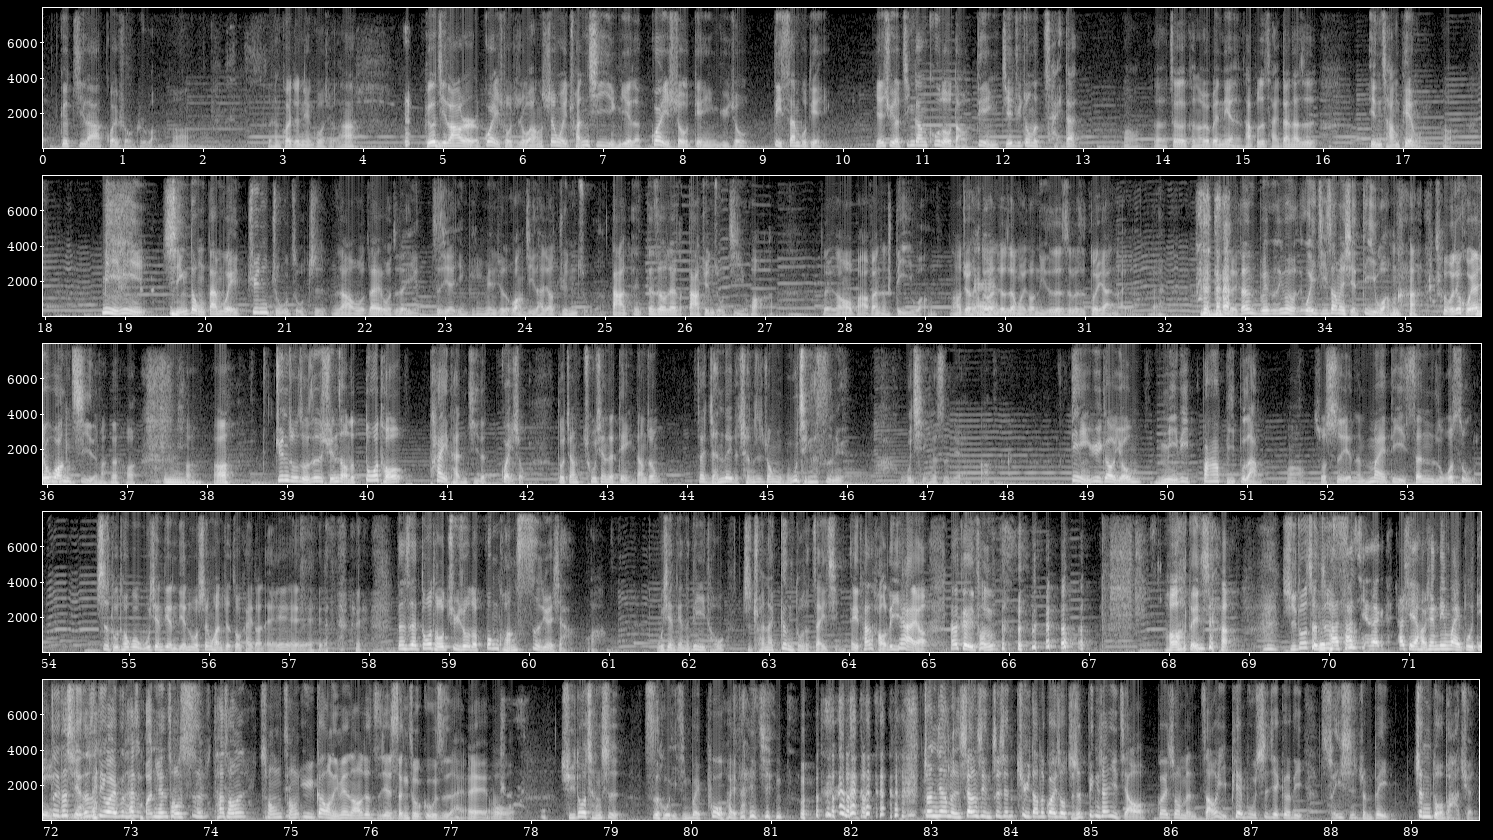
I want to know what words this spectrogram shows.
《哥吉拉怪兽之王》啊，这很快就念过去了啊。《哥吉拉尔怪兽之王》身为传奇影业的怪兽电影宇宙第三部电影，延续了《金刚骷髅岛》电影结局中的彩蛋。哦，呃，这个可能又被念了，它不是彩蛋，它是隐藏片尾哦。秘密行动单位君主组织，你知道我在我自己的影自己的影评里面就是忘记它叫君主了，大那时候叫大君主计划，对，然后我把它翻成帝王，然后就很多人就认为说你这个是不是对岸来的？对，对，但是不因为维基上面写帝王啊，所以我就回来就忘记了嘛。好，好，好，君主组织寻找的多头泰坦级的怪兽。都将出现在电影当中，在人类的城市中无情的肆虐啊，无情的肆虐啊！电影预告由米利·巴比布朗哦所饰演的麦蒂森·罗素，试图透过无线电联络生还者做开端，哎哎哎！但是在多头巨兽的疯狂肆虐下，哇！无线电的另一头只传来更多的灾情，哎，他好厉害哦，他可以从 哦，等一下。许多城市，他他写的他写的好像另外一部电影，对，他写的是另外一部，他是完全从视他从从从预告里面，然后就直接生出故事来，哎、欸、哦，许多城市似乎已经被破坏殆尽，专家们相信这些巨大的怪兽只是冰山一角，怪兽们早已遍布世界各地，随时准备争夺霸权。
